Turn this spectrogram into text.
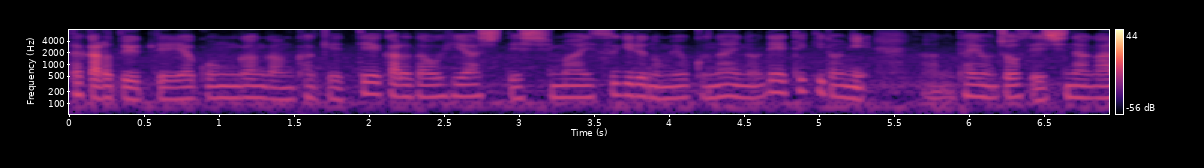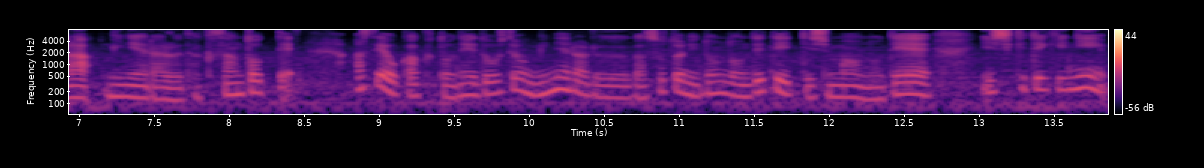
だからといってエアコンガンガンかけて体を冷やしてしまいすぎるのも良くないので適度にあの体温調整しながらミネラルたくさんとって汗をかくとねどうしてもミネラルが外にどんどん出ていってしまうので意識的に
